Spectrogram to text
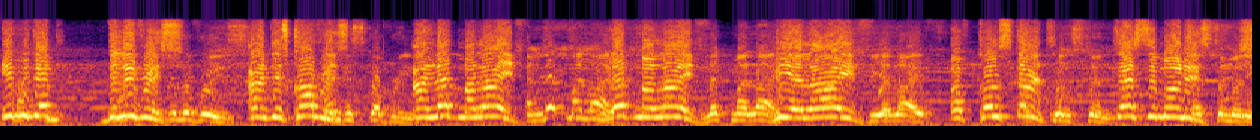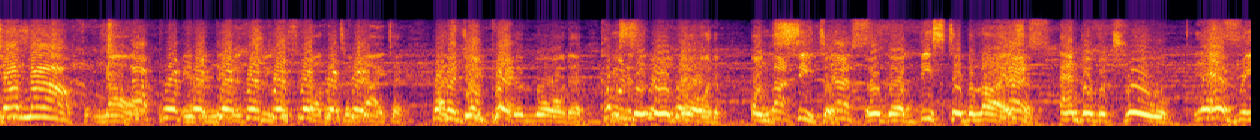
immediate deliveries deliveries and and discoveries discoveries, and let my life and let my life, let my life let my life be a life be a life of constant constant testimonies testimonies. shout now now, now pray in pray the pray name pray of Jesus, pray Father, pray pray tonight, uh, Prophet John pray pray the Lord, Come we on, say, pray, oh. Lord, unseat, uh, Yes. oh God, destabilize Yes. and overthrow Yes. every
